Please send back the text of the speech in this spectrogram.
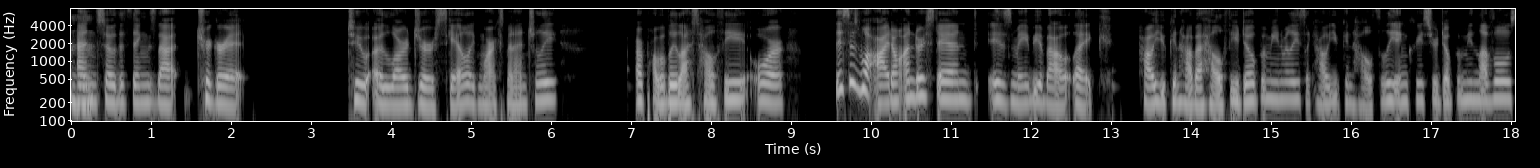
Mhm. and so the things that trigger it to a larger scale like more exponentially are probably less healthy or this is what i don't understand is maybe about like how you can have a healthy dopamine release like how you can healthily increase your dopamine levels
